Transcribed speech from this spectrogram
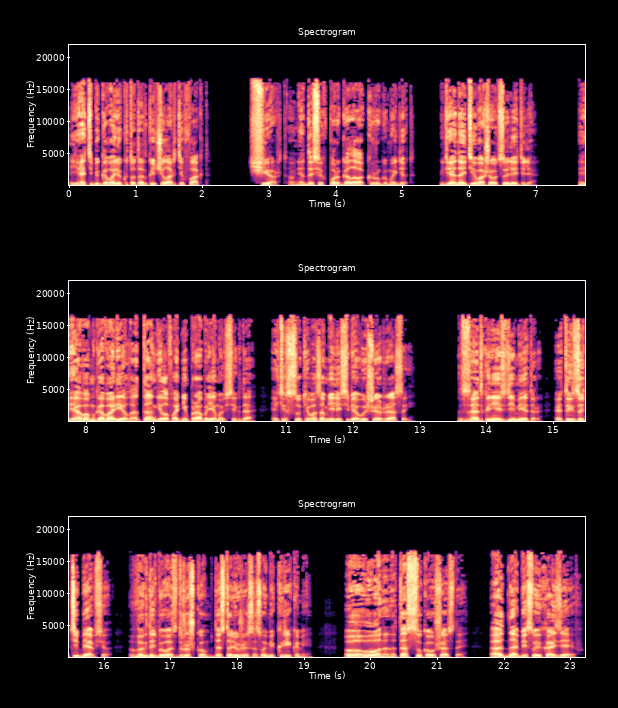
Я тебе говорю, кто-то отключил артефакт». «Чёрт, у меня до сих пор голова кругом идет. Где найти вашего целителя?» «Я вам говорил, от ангелов одни проблемы всегда. Эти суки возомнили себя высшей расой. Заткнись, Димитр, это из-за тебя все. Выгнать бы вас дружком, достали уже со своими криками. О, вон она, та сука ушастая. Одна, без своих хозяев.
